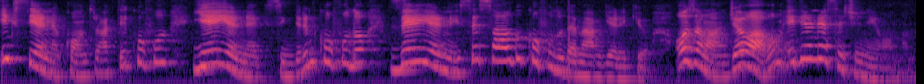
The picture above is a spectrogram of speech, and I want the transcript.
X yerine kontraktil koful, Y yerine sindirim kofulu, Z yerine ise salgı kofulu demem gerekiyor. O zaman cevabım Edirne seçeneği olmalı.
